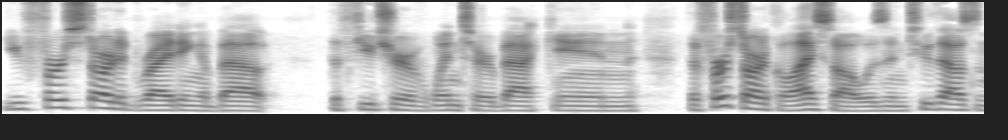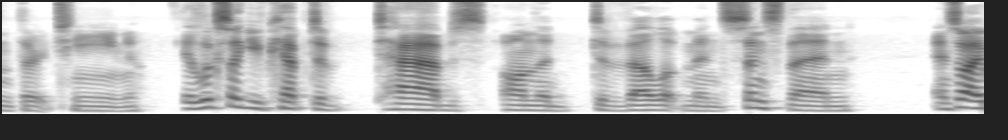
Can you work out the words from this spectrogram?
you first started writing about the future of winter back in the first article I saw was in 2013. It looks like you've kept tabs on the development since then. And so I,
